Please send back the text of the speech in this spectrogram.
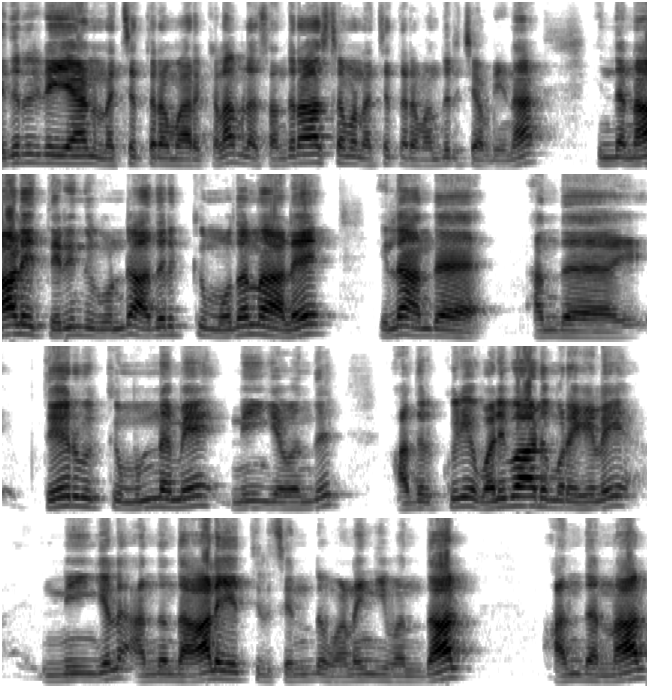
எதிரடையான நட்சத்திரமாக இருக்கலாம். இல்லை சந்திராஷ்டம நட்சத்திரம் வந்துருச்சு அப்படின்னா இந்த நாளை தெரிந்து கொண்டு அதற்கு முதல் நாளே இல்லை அந்த அந்த தேர்வுக்கு முன்னமே நீங்கள் வந்து அதற்குரிய வழிபாடு முறைகளை நீங்கள் அந்தந்த ஆலயத்தில் சென்று வணங்கி வந்தால் அந்த நாள்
